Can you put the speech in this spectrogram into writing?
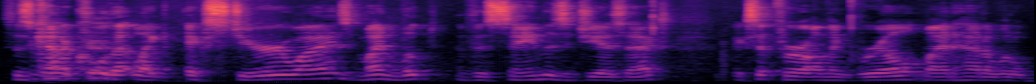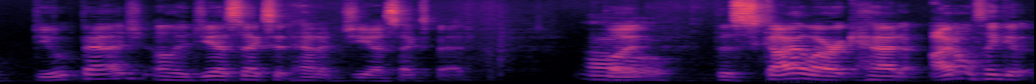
So it's kind of Okay. cool that like exterior wise, mine looked the same as a GSX, except for on the grill, mine had a little Buick badge. On the GSX, it had a GSX badge. Oh. But the Skylark had I don't think it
